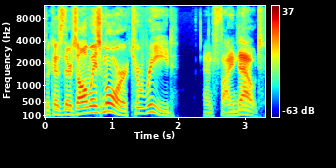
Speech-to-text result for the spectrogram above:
because there's always more to read and find out.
